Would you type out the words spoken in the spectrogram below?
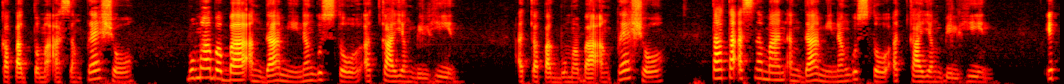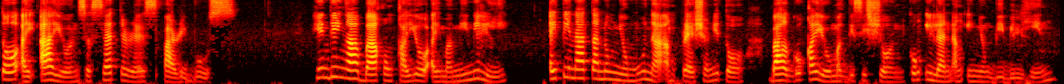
Kapag tumaas ang presyo, bumababa ang dami ng gusto at kayang bilhin. At kapag bumaba ang presyo, tataas naman ang dami ng gusto at kayang bilhin. Ito ay ayon sa ceteris paribus. Hindi nga ba kung kayo ay mamimili, ay tinatanong nyo muna ang presyo nito bago kayo magdesisyon kung ilan ang inyong bibilhin?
